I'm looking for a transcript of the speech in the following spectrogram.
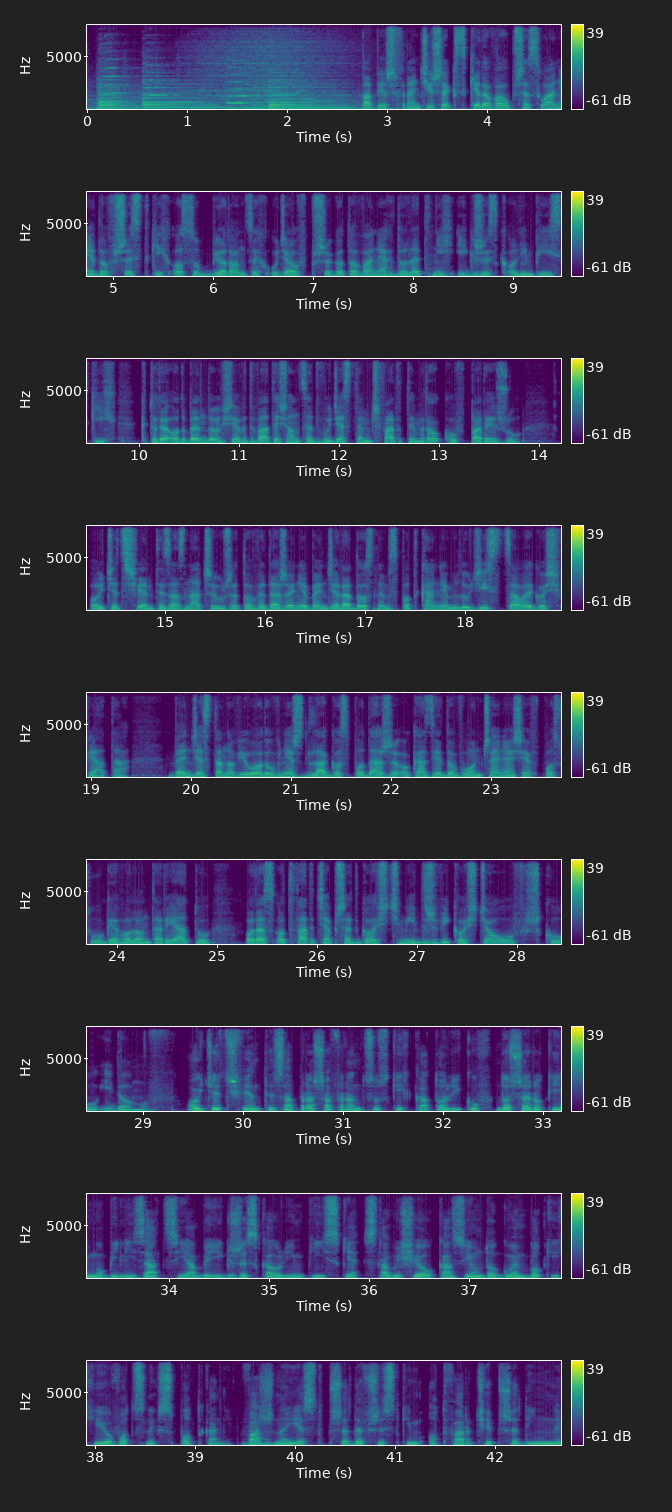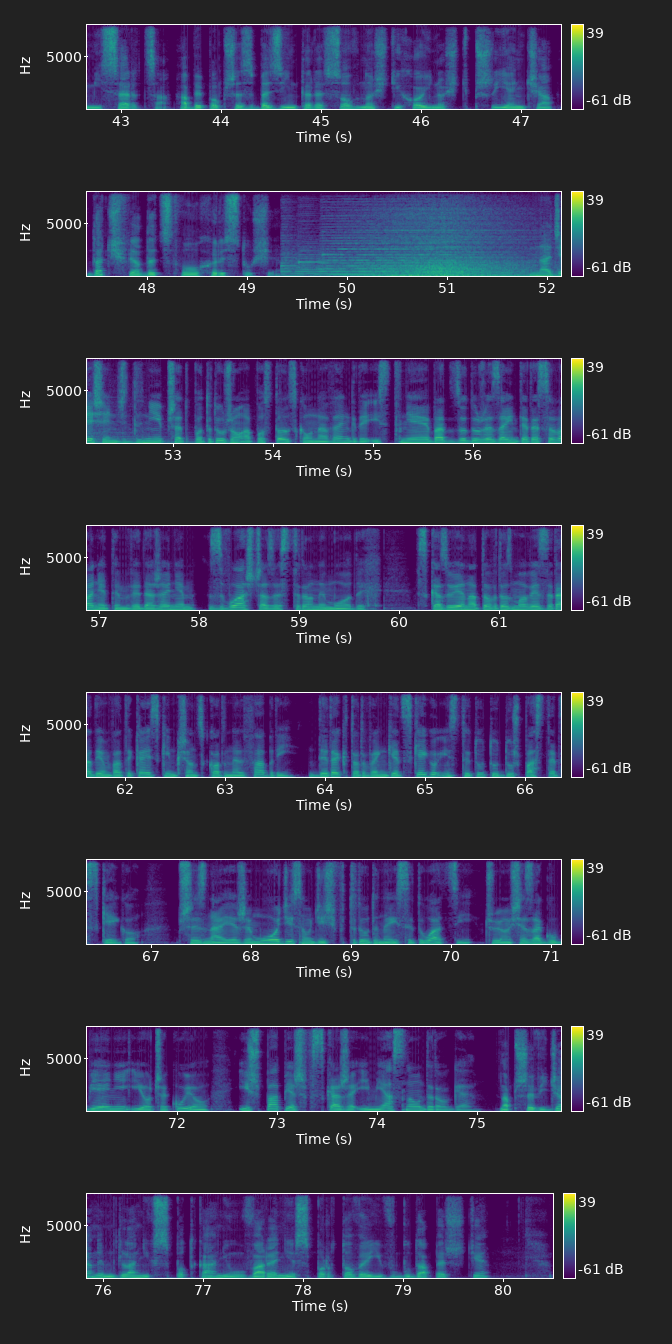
Papież Franciszek skierował przesłanie do wszystkich osób biorących udział w przygotowaniach do letnich Igrzysk Olimpijskich, które odbędą się w 2024 roku w Paryżu. Ojciec Święty zaznaczył, że to wydarzenie będzie radosnym spotkaniem ludzi z całego świata. Będzie stanowiło również dla gospodarzy okazję do włączenia się w posługę wolontariatu oraz otwarcia przed gośćmi drzwi kościołów, szkół i domów. Ojciec Święty zaprasza francuskich katolików do szerokiej mobilizacji, aby Igrzyska Olimpijskie stały się okazją do głębokich i owocnych spotkań. Ważne jest przede wszystkim otwarcie przed innymi serca, aby poprzez bezinteresowność i hojność przyjęcia dać świadectwo o Chrystusie. Na 10 dni przed podróżą apostolską na Węgry istnieje bardzo duże zainteresowanie tym wydarzeniem, zwłaszcza ze strony młodych. Wskazuje na to w rozmowie z Radiem Watykańskim ksiądz Cornel Fabri, dyrektor Węgierskiego Instytutu Duszpasterskiego. Przyznaje, że młodzi są dziś w trudnej sytuacji, czują się zagubieni i oczekują, iż papież wskaże im jasną drogę. Na przewidzianym dla nich spotkaniu w arenie sportowej w Budapeszcie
